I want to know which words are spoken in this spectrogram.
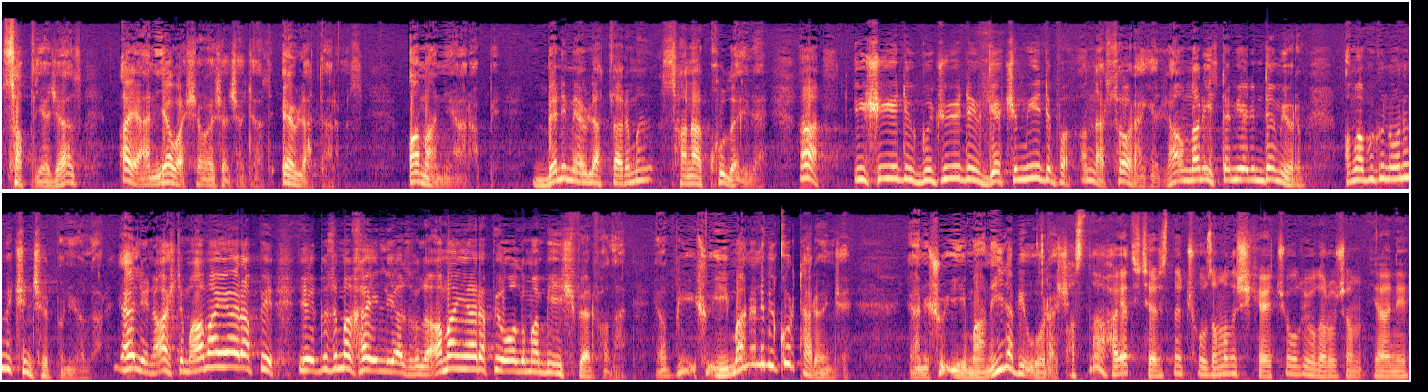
saplayacağız. Ayağını yavaş yavaş açacağız. Evlatlarımız. Aman ya Rabbi. Benim evlatlarımı sana kul eyle. Ha işiydi, gücüydü, geçimiydi. Onlar sonra gelir. Ha, onları istemeyelim demiyorum. Ama bugün onun için çırpınıyorlar. Elini açtım aman ya Rabbi e, kızıma hayırlı yazgılı. Aman ya Rabbi oğluma bir iş ver falan. Ya bir, şu imanını bir kurtar önce. Yani şu imanıyla bir uğraş. Aslında hayat içerisinde çoğu zaman da şikayetçi oluyorlar hocam. Yani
